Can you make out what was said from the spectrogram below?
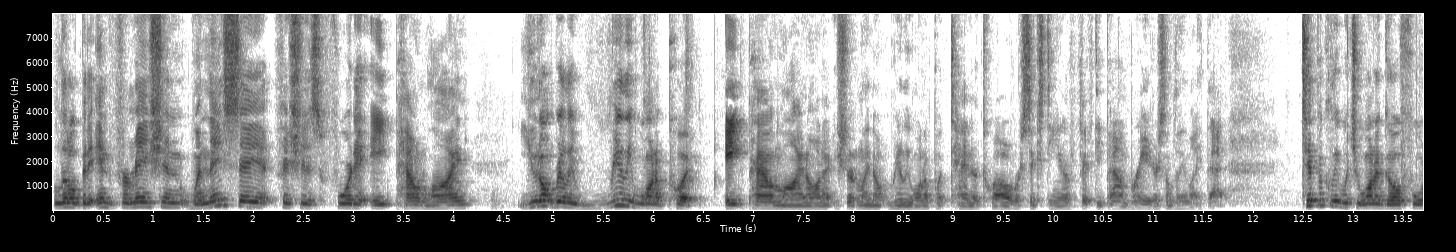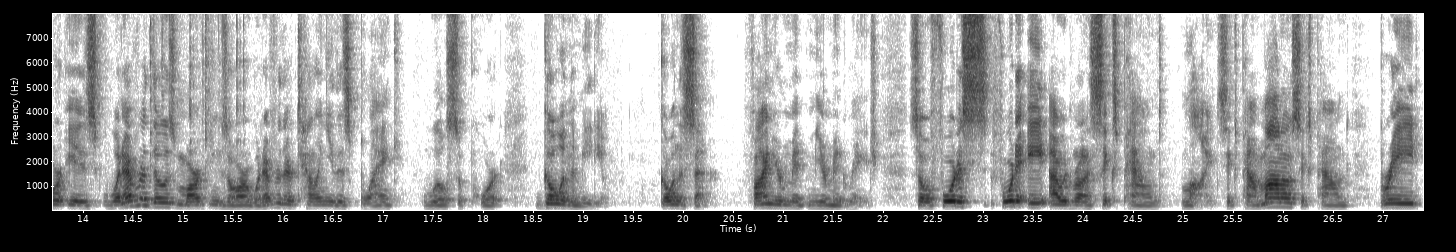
a little bit of information, when they say it fishes 4 to 8 pound line, you don't really, really want to put 8 pound line on it. You certainly don't really want to put 10 or 12 or 16 or 50 pound braid or something like that. Typically what you want to go for is whatever those markings are, whatever they're telling you this blank will support, go in the medium. Go in the center. Find your mid your mid range. So four to four to eight, I would run a six pound line, six pound mono, six pound braid.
